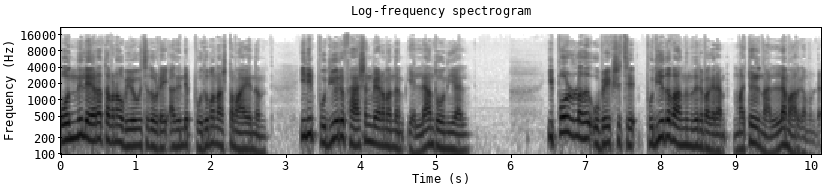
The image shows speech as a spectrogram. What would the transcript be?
ഒന്നിലേറെ തവണ ഉപയോഗിച്ചതോടെ അതിന്റെ പുതുമ നഷ്ടമായെന്നും ഇനി പുതിയൊരു ഫാഷൻ വേണമെന്നും എല്ലാം തോന്നിയാൽ ഇപ്പോഴുള്ളത് ഉപേക്ഷിച്ച് പുതിയത് വാങ്ങുന്നതിന് പകരം മറ്റൊരു നല്ല മാർഗമുണ്ട്.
